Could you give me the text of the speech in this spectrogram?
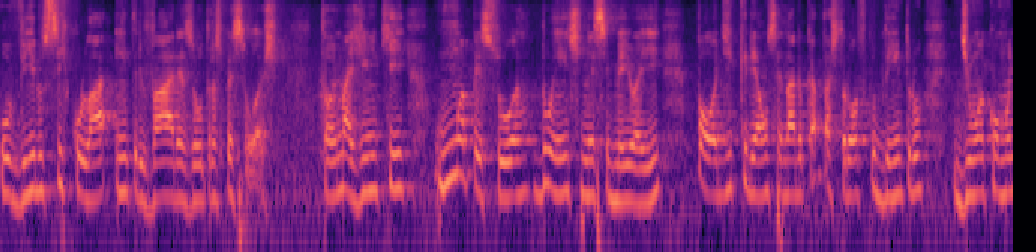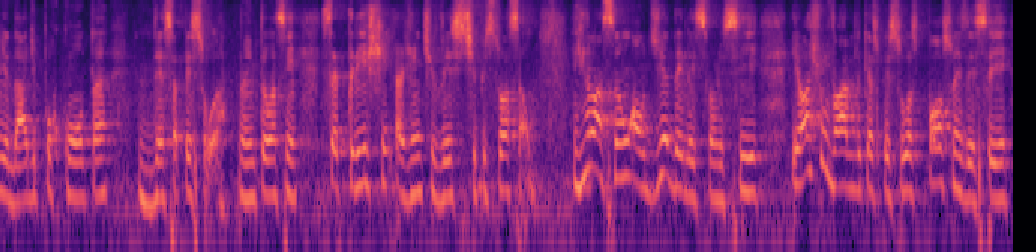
o vírus circular entre várias outras pessoas. Então imagine que uma pessoa doente nesse meio aí pode criar um cenário catastrófico dentro de uma comunidade por conta dessa pessoa. Né? Então assim, isso é triste a gente ver esse tipo de situação. Em relação ao dia da eleição em si, eu acho válido que as pessoas possam exercer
